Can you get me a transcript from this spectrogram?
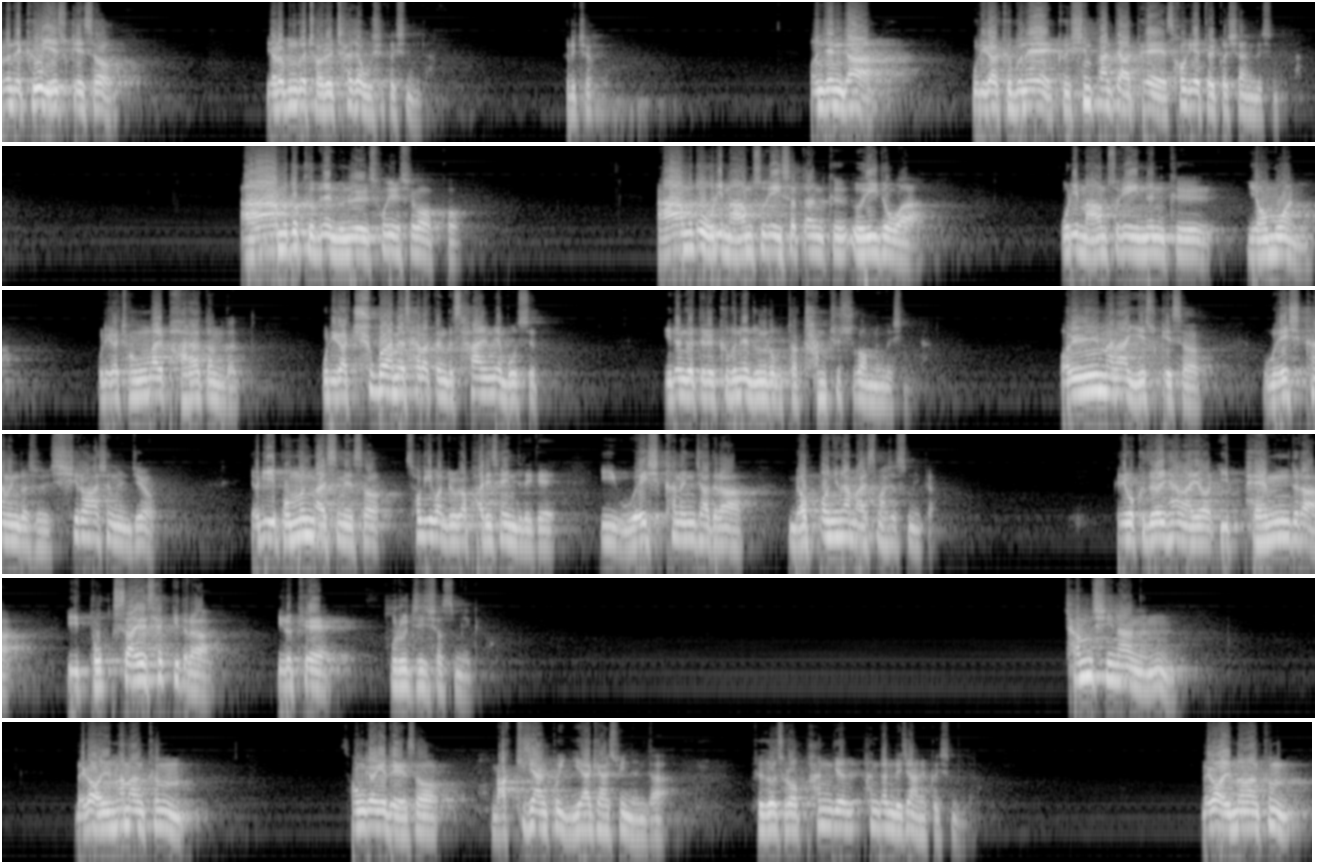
그런데 그 예수께서 여러분과 저를 찾아오실 것입니다. 그렇죠? 언젠가 우리가 그분의 그 심판대 앞에 서게 될 것이라는 것입니다. 아무도 그분의 눈을 속일 수가 없고, 아무도 우리 마음속에 있었던 그 의도와 우리 마음속에 있는 그 염원, 우리가 정말 바라던 것, 우리가 추구하며 살았던 그 삶의 모습, 이런 것들을 그분의 눈으로부터 감출 수가 없는 것입니다. 얼마나 예수께서 외식하는 것을 싫어하셨는지요. 여기 본문 말씀에서 서기관들과 바리새인들에게 이 외식하는 자들아 몇 번이나 말씀하셨습니까? 그리고 그들을 향하여 이 뱀들아, 이 독사의 새끼들아 이렇게 부르짖으셨습니까? 참 신앙은 내가 얼마만큼 성경에 대해서 막히지 않고 이야기할 수 있는가 그것으로 판결, 판단되지 않을 것입니다. 내가 얼마만큼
